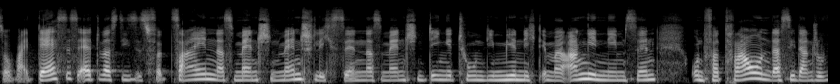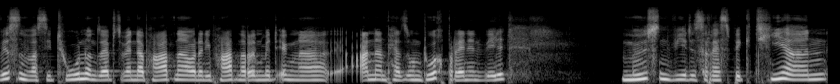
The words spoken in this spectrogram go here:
So, weil das ist etwas, dieses Verzeihen, dass Menschen menschlich sind, dass Menschen Dinge tun, die mir nicht immer angenehm sind und Vertrauen, dass sie dann schon wissen, was sie tun und selbst wenn der Partner oder die Partnerin mit irgendeiner anderen Person durchbrennen will, müssen wir das respektieren,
